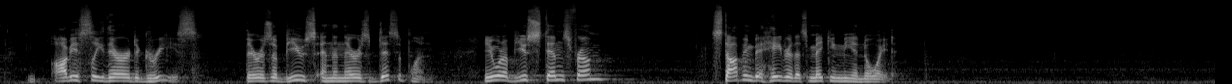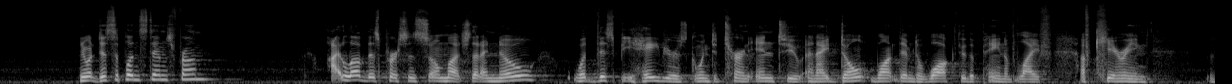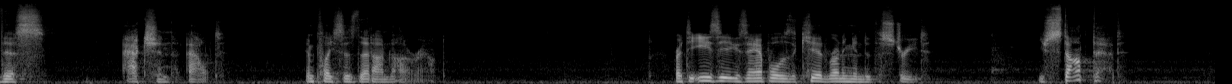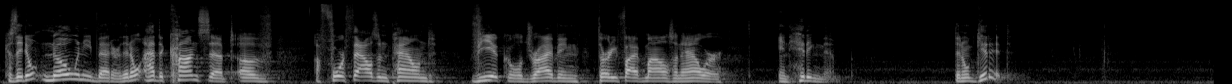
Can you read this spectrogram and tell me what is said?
obviously, there are degrees. There is abuse, and then there is discipline. You know what abuse stems from? Stopping behavior that's making me annoyed. Know what discipline stems from? I love this person so much that I know what this behavior is going to turn into, and I don't want them to walk through the pain of life of carrying this action out in places that I'm not around. Right, the easy example is the kid running into the street. You stop that because they don't know any better. They don't have the concept of a 4,000 pound vehicle driving 35 miles an hour and hitting them. They don't get it.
